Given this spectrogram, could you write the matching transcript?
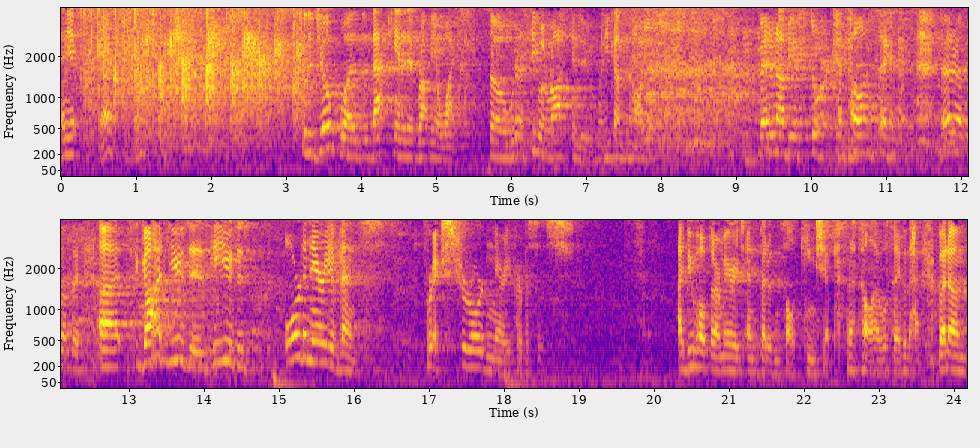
and yet, yeah, yeah. So the joke was that that candidate brought me a wife. So we're going to see what Ross can do when he comes in August. Better not be a stork. That's all I'm saying. Better, that's what I'm saying. Uh, God uses, He uses ordinary events for extraordinary purposes. I do hope that our marriage ends better than Saul's kingship. That's all I will say to that. But um,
